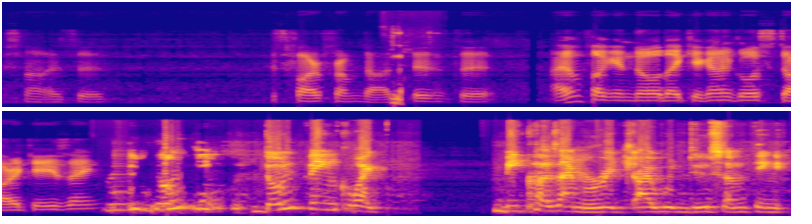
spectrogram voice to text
It's not, is it? It's far from that, isn't it? I don't fucking know. Like you're gonna go stargazing. Don't think, don't think like because I'm rich, I would do something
